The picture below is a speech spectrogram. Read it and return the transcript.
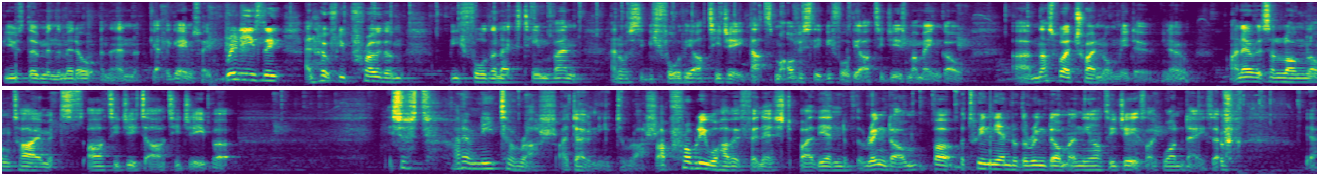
use them in the middle and then get the games played really easily and hopefully pro them before the next team event and obviously before the RTG. That's my obviously before the RTG is my main goal. Um, that's what I try and normally do. You know, I know it's a long, long time. It's RTG to RTG, but it's just I don't need to rush. I don't need to rush. I probably will have it finished by the end of the ringdom, but between the end of the ringdom and the RTG, it's like one day. So, yeah,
